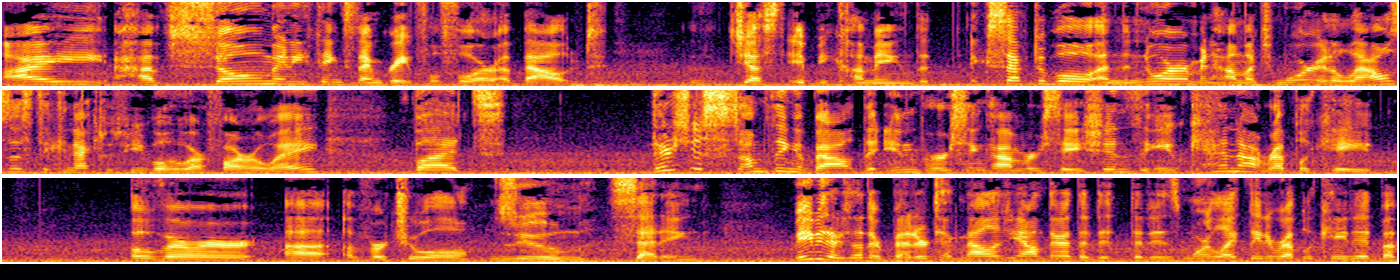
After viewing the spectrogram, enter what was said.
i have so many things that i'm grateful for about just it becoming the acceptable and the norm and how much more it allows us to connect with people who are far away. But there's just something about the in-person conversations that you cannot replicate over uh, a virtual zoom setting maybe there's other better technology out there that, that is more likely to replicate it. But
